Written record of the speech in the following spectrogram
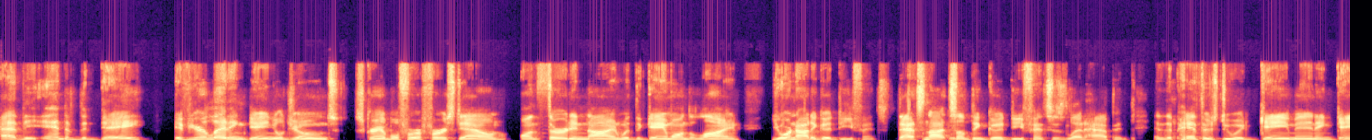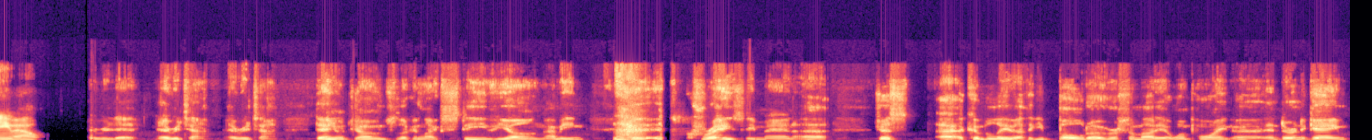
at the end of the day, if you're letting Daniel Jones scramble for a first down on third and nine with the game on the line, you're not a good defense. That's not something good defenses let happen. And the Panthers do it game in and game out. Every day, every time, every time. Daniel Jones looking like Steve Young. I mean, it's crazy, man. Uh, just I, I, couldn't believe it. I think he bowled over somebody at one point, uh, and during the game,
